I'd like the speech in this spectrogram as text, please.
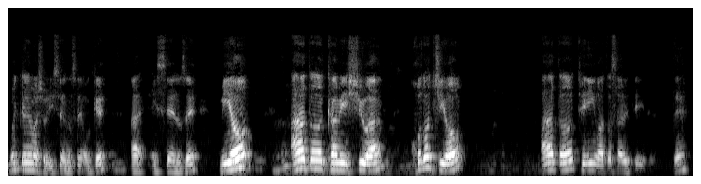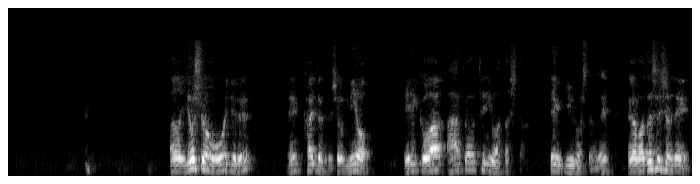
もう一回読みましょう。一斉のせ、OK? はい、一斉のせ。見よ、あなたの神、主はこの地をあなたの手に渡されている。ね。あの、ヨシュアも覚えてる？ね、書いてあったでしょ？見よ、エリコはあなたの手に渡した。って言いましたよね。だから私たちはね、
